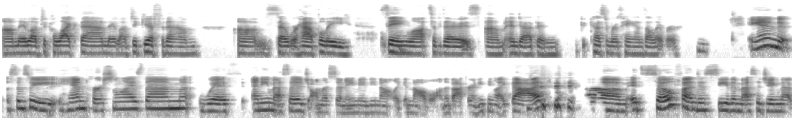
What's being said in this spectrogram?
Um, they love to collect them, they love to gift them. Um, so we're happily seeing lots of those um, end up in customers' hands all over. And since we hand personalize them with any message, almost any, maybe not like a novel on the back or anything like that, um, it's so fun to see the messaging that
